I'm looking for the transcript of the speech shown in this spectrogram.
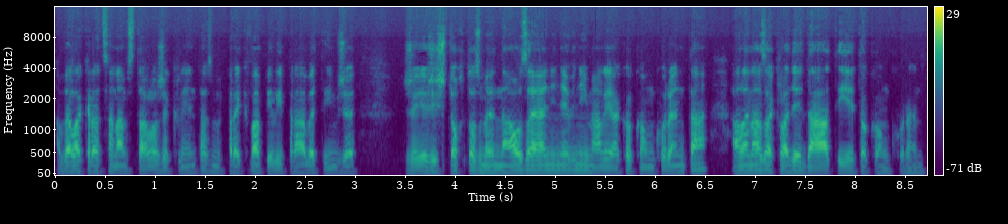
A veľakrát sa nám stalo, že klienta sme prekvapili práve tým, že, že Ježiš, tohto sme naozaj ani nevnímali ako konkurenta, ale na základe dát je to konkurent.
